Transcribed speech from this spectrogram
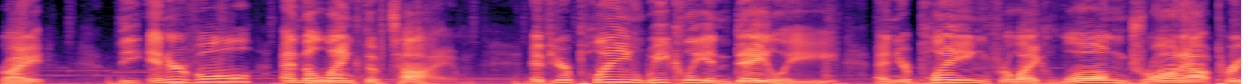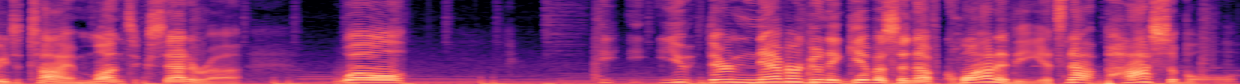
right? The interval and the length of time. If you're playing weekly and daily and you're playing for like long drawn out periods of time, months, etc., well, you they're never going to give us enough quantity. It's not possible.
